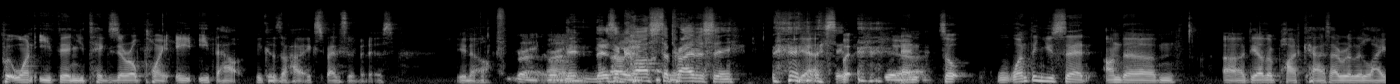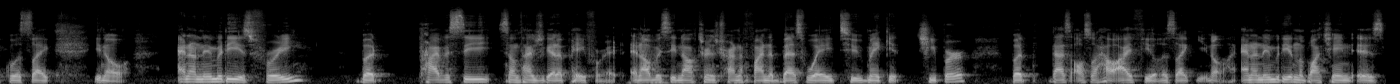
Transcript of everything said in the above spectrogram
put one eth in you take 0.8 eth out because of how expensive it is you know? Right, right. Um, there's a oh, cost yeah. to privacy. Yeah but yeah. and so one thing you said on the um, uh, the other podcast i really like was like you know anonymity is free but privacy sometimes you got to pay for it. And obviously nocturne is trying to find the best way to make it cheaper but that's also how I feel. It's like, you know, anonymity in the blockchain is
